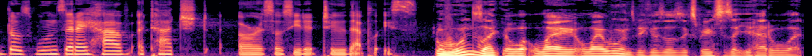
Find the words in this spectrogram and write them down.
those wounds that I have attached or associated to that place. Wounds, like uh, why? Why wounds? Because those experiences that you had were what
